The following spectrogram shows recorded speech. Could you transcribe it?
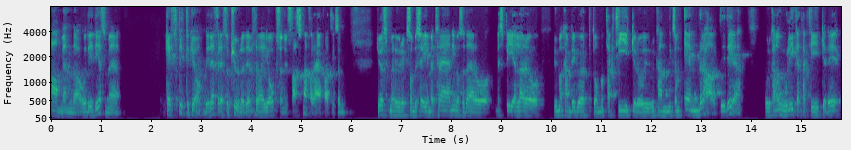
använda. Och Det är det som är häftigt tycker jag. Det är därför det är så kul och därför jag också nu fastnar för det här. För att liksom, just med hur, som du säger, med träning och sådär och med spelare och hur man kan bygga upp dem och taktiker och hur du kan liksom ändra allt. Det är det. Och du kan ha olika taktiker. Det,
